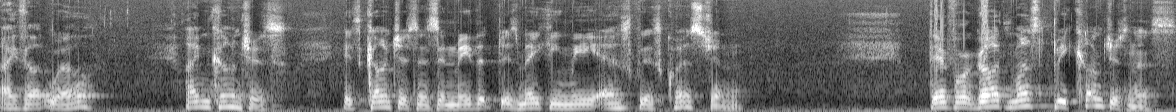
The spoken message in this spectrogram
I thought, well, I'm conscious. It's consciousness in me that is making me ask this question. Therefore, God must be consciousness.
